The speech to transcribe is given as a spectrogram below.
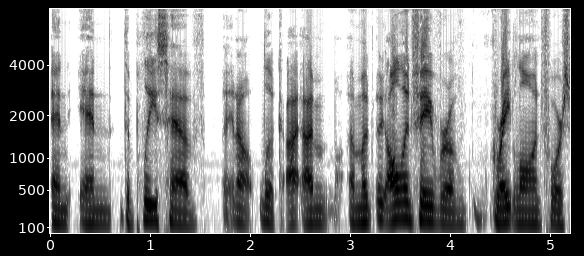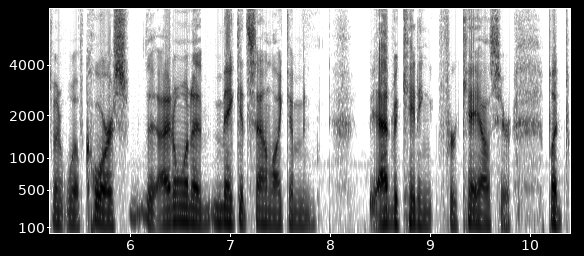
and and the police have you know, look, I, am I'm, I'm all in favor of great law enforcement. Well, of course, I don't want to make it sound like I'm advocating for chaos here, but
